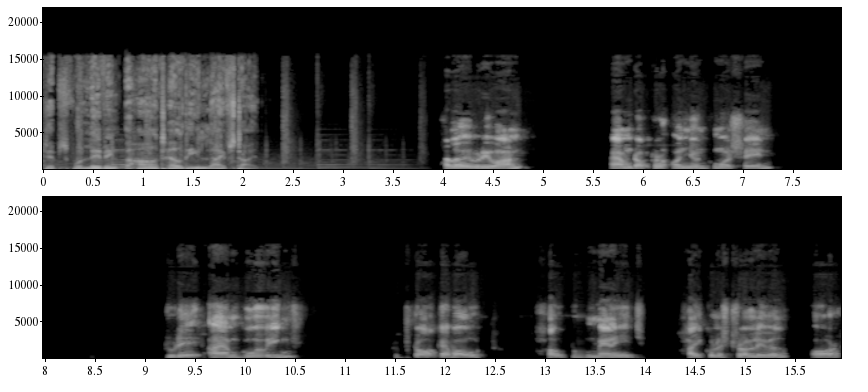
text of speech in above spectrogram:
Tips for living a heart healthy lifestyle. Hello everyone. I am Dr. Anjan Kumar Sen. Today I am going to talk about how to manage high cholesterol level or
